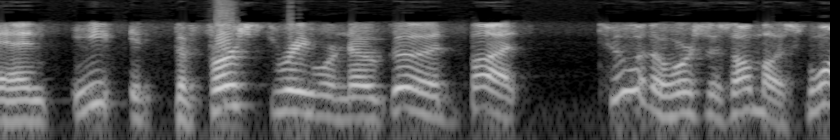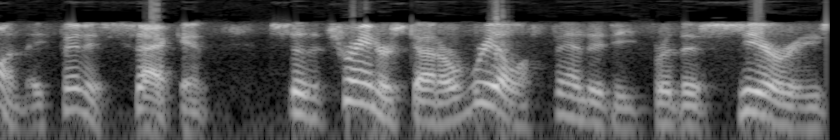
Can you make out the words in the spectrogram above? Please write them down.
And he, it, the first three were no good, but two of the horses almost won. They finished second, so the trainer's got a real affinity for this series.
